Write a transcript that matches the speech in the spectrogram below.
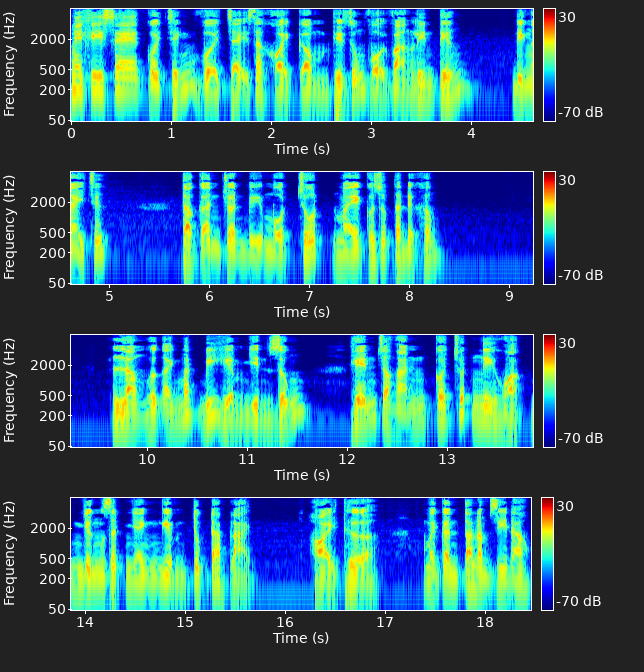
Ngay khi xe của chính vừa chạy ra khỏi cổng thì Dũng vội vàng lên tiếng. Đi ngay chứ. Tao cần chuẩn bị một chút, mày có giúp ta được không? Lòng hướng ánh mắt bí hiểm nhìn Dũng, khiến cho hắn có chút nghi hoặc nhưng rất nhanh nghiêm túc đáp lại. Hỏi thừa, mày cần tao làm gì đó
